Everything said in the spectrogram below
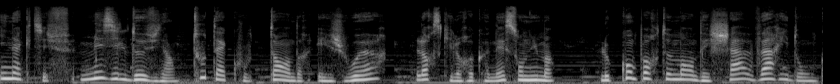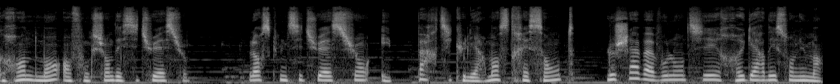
inactif, mais il devient tout à coup tendre et joueur lorsqu'il reconnaît son humain. Le comportement des chats varie donc grandement en fonction des situations. Lorsqu'une situation est particulièrement stressante, le chat va volontiers regarder son humain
